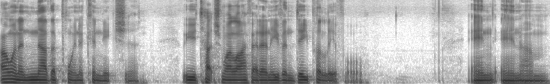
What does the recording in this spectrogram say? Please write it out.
I want another point of connection where you touch my life at an even deeper level. And, and, um,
